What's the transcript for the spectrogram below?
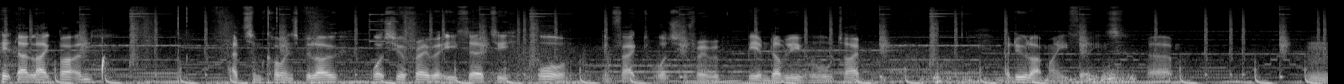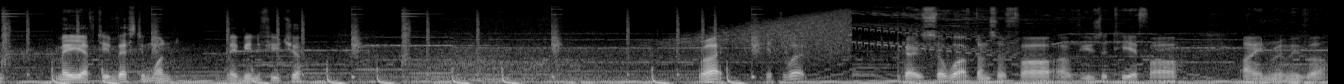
Hit that like button. Add some comments below. What's your favorite E30? Or, in fact, what's your favorite BMW of all time? I do like my E30s. Um, hmm, may have to invest in one maybe in the future. Right, get to work. Okay, so what I've done so far, I've used a TFR iron remover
